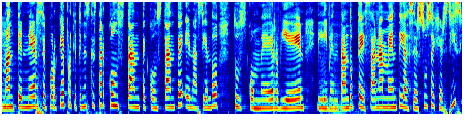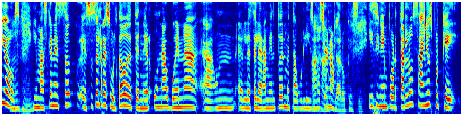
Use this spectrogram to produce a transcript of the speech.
mantenerse. ¿Por qué? Porque tienes que estar constante, constante en haciendo tus comer bien, alimentándote sanamente y hacer sus ejercicios. Y más que en eso, eso es el resultado de tener una buena, ah, un, el aceleramiento del metabolismo, Ajá, ¿sí o no? claro que sí. Y sin importar los años, porque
